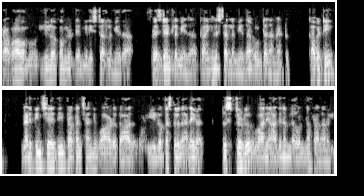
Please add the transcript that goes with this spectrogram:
ప్రభావము ఈ లోకంలో ఉండే మినిస్టర్ల మీద ప్రెసిడెంట్ల మీద ప్రైమ్ మినిస్టర్ల మీద ఉంటది అన్నట్టు కాబట్టి నడిపించేది ప్రపంచాన్ని వాడు కాదు ఈ లోకస్తులు కానే కాదు. దుష్టుడు వాని ఆధీనంలో ఉన్న ప్రధానులు.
